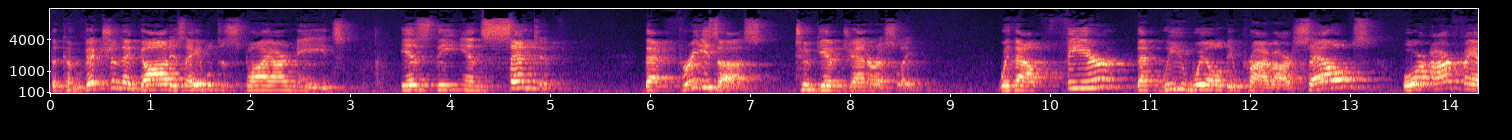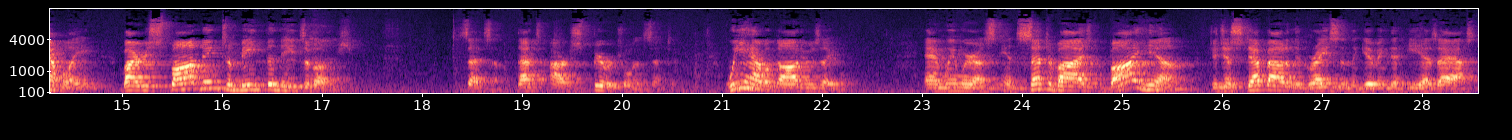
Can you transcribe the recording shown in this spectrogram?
The conviction that God is able to supply our needs is the incentive that frees us to give generously without fear that we will deprive ourselves or our family by responding to meet the needs of others. It's that simple. That's our spiritual incentive. We have a God who's able. And when we're incentivized by Him to just step out in the grace and the giving that He has asked,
